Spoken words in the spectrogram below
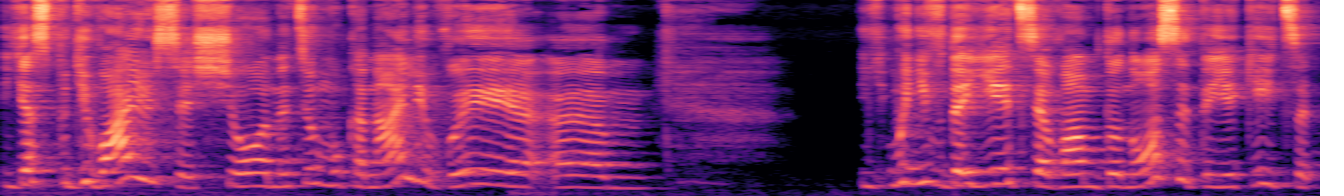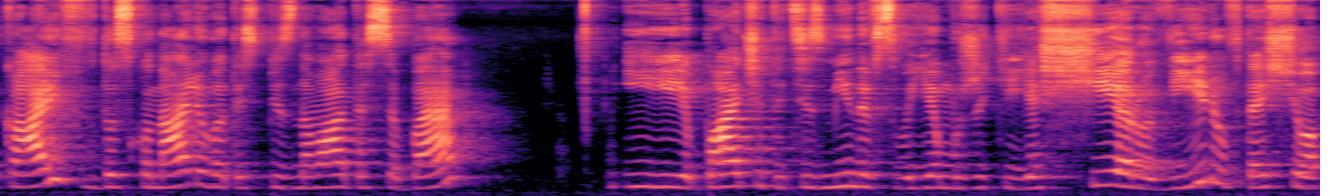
я сподіваюся, що на цьому каналі ви. Ем, Мені вдається вам доносити, який це кайф, вдосконалюватись, пізнавати себе і бачити ці зміни в своєму житті. Я щиро вірю в те, що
